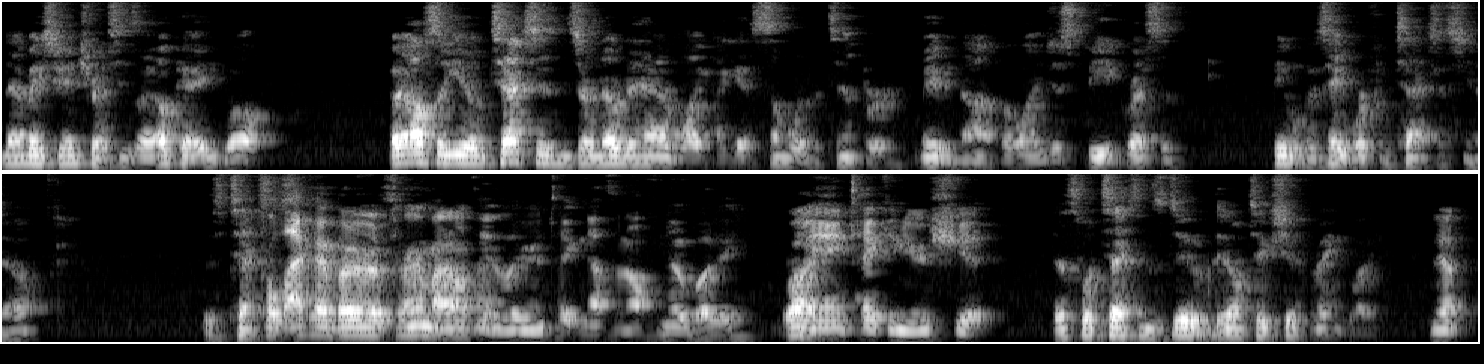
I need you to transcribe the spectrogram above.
that makes me interesting. He's like, okay, well, but also, you know, Texans are known to have like, I guess, somewhat of a temper. Maybe not, but like just be aggressive people because hey, we're from Texas, you know. This Texas, for lack of a better term, I don't think they're going to take nothing off nobody. right? They ain't taking your shit. That's what Texans do. They don't take shit from anybody. Yep.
